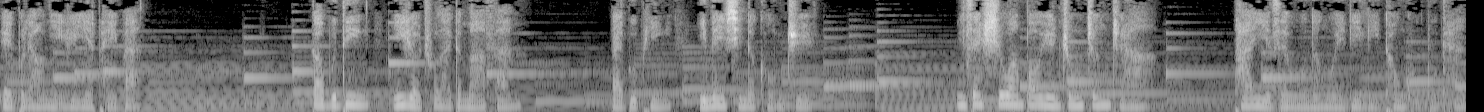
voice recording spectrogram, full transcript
给不了你日夜陪伴，搞不定你惹出来的麻烦。摆不平你内心的恐惧，你在失望抱怨中挣扎，他也在无能为力里痛苦不堪。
